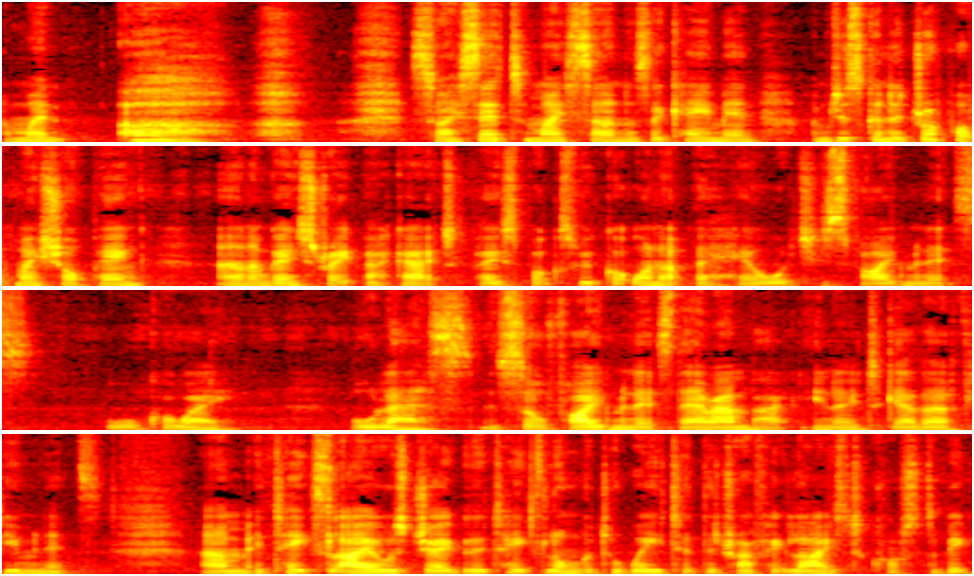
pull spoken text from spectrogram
and went oh. So I said to my son as I came in, I'm just going to drop off my shopping and I'm going straight back out to the post box. We've got one up the hill, which is five minutes walk away or less. It's sort of five minutes there and back, you know, together, a few minutes. Um, it takes, I always joke that it takes longer to wait at the traffic lights to cross the big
